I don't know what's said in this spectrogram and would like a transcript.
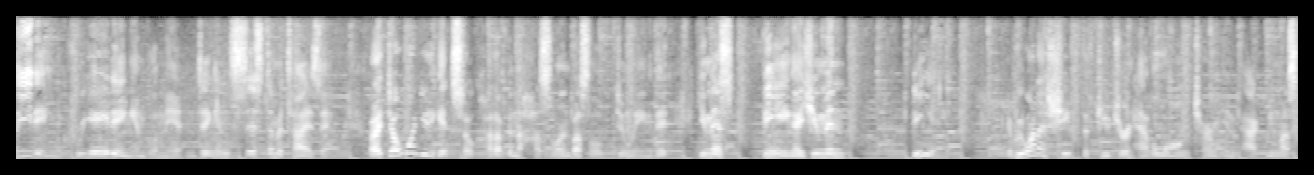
leading, creating, implementing, and systematizing. But I don't want you to get so caught up in the hustle and bustle of doing that you miss being a human being. If we want to shape the future and have a long term impact, we must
